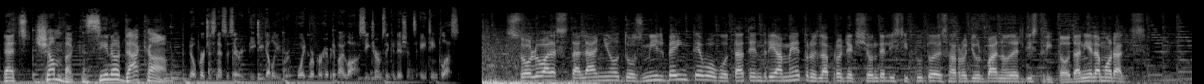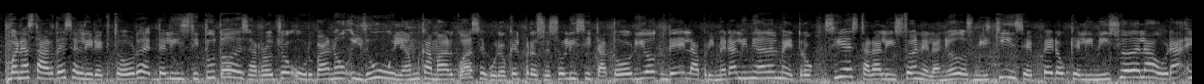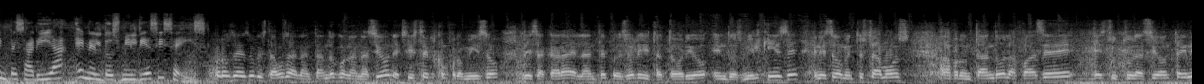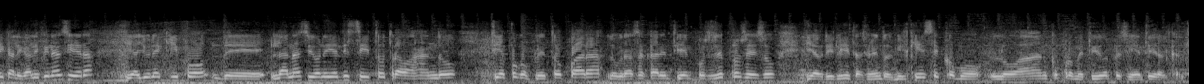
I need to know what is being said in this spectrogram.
That's chumbacasino.com. No purchase necessary. BGW. Void were prohibited by law. See terms and conditions. 18 plus. Solo hasta el año 2020 Bogotá tendría metro, es la proyección del Instituto de Desarrollo Urbano del Distrito. Daniela Morales. Buenas tardes. El director del Instituto de Desarrollo Urbano IDU, William Camargo, aseguró que el proceso licitatorio de la primera línea del metro sí estará listo en el año 2015, pero que el inicio de la obra empezaría en el 2016. proceso que estamos adelantando con la Nación. Existe el compromiso de sacar adelante el proceso licitatorio en 2015. En este momento estamos afrontando la fase de estructuración técnica, legal y financiera y hay un equipo de la Nación y del Distrito trabajando tiempo completo para lograr sacar en tiempos ese proceso y abrir licitación en 2015 como lo han comprometido el presidente y el alcalde.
